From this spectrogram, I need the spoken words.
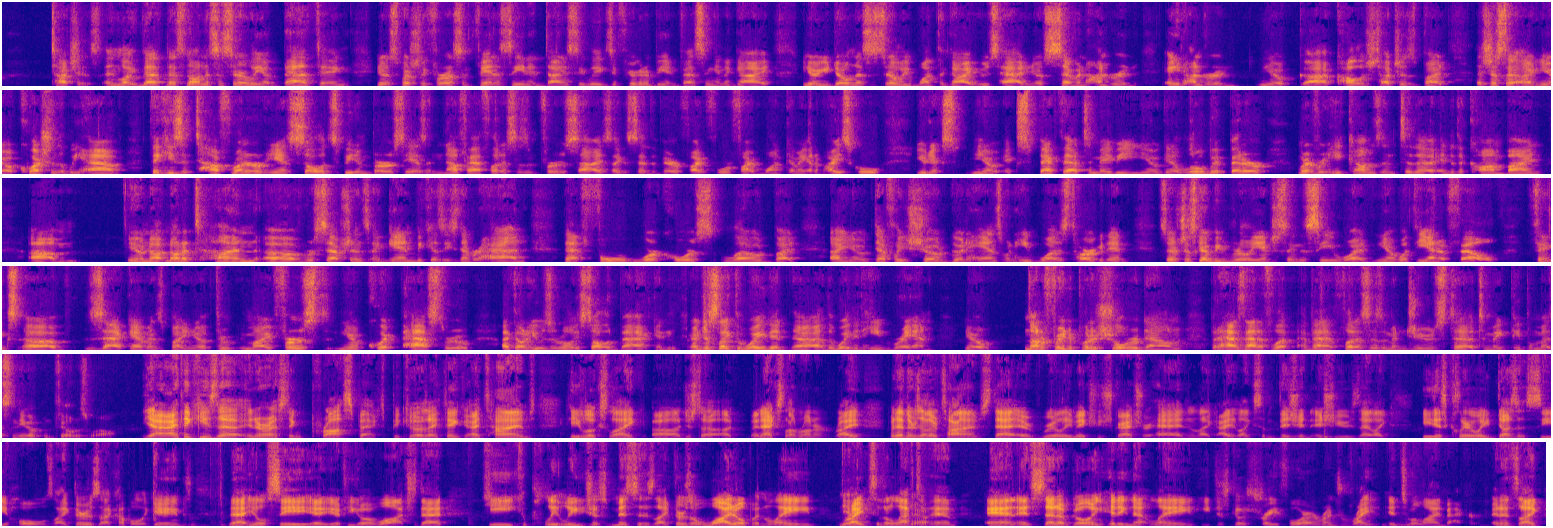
touches. And like that that's not necessarily a bad thing, you know, especially for us in fantasy and in dynasty leagues if you're going to be investing in a guy, you know, you don't necessarily want the guy who's had, you know, 700, 800, you know, uh, college touches, but that's just a, a you know, a question that we have think he's a tough runner. He has solid speed and burst. He has enough athleticism for his size. Like I said, the verified four five one coming out of high school. You'd ex, you know expect that to maybe you know get a little bit better whenever he comes into the into the combine. Um, you know, not not a ton of receptions again because he's never had that full workhorse load, but uh, you know, definitely showed good hands when he was targeted. So it's just going to be really interesting to see what you know what the NFL thinks of Zach Evans. But you know, through my first you know quick pass through, I thought he was a really solid back, and I just like the way that uh, the way that he ran. You know, not afraid to put his shoulder down, but has that athlete, that athleticism and juice to to make people miss in the open field as well. Yeah, I think he's an interesting prospect because I think at times he looks like uh, just a, a, an excellent runner, right? But then there's other times that it really makes you scratch your head and like I like some vision issues that like he just clearly doesn't see holes. Like there's a couple of games that you'll see if you go and watch that he completely just misses. Like there's a wide open lane yeah. right to the left yeah. of him. And instead of going hitting that lane, he just goes straight for and runs right into a linebacker. And it's like,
